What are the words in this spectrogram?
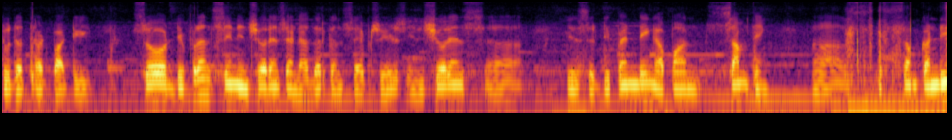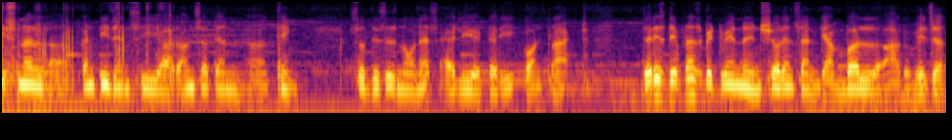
to the third party so difference in insurance and other concepts is insurance is depending upon something, uh, some conditional uh, contingency or uncertain uh, thing. So this is known as aleatory contract. There is difference between insurance and gamble or wager.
